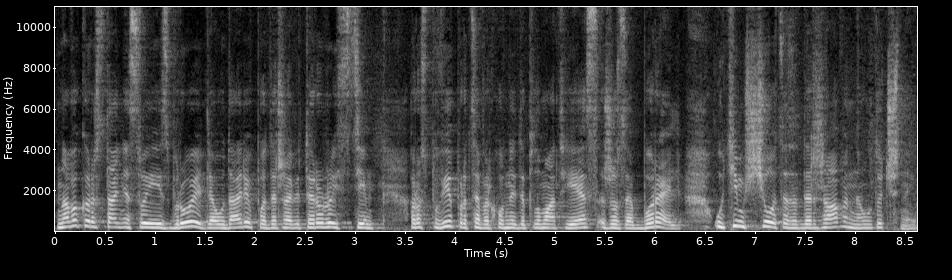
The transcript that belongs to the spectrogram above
на використання своєї зброї для ударів по державі терористі. Розповів про це верховний дипломат ЄС Жозеп Борель. Утім, що це за держава, не уточнив.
